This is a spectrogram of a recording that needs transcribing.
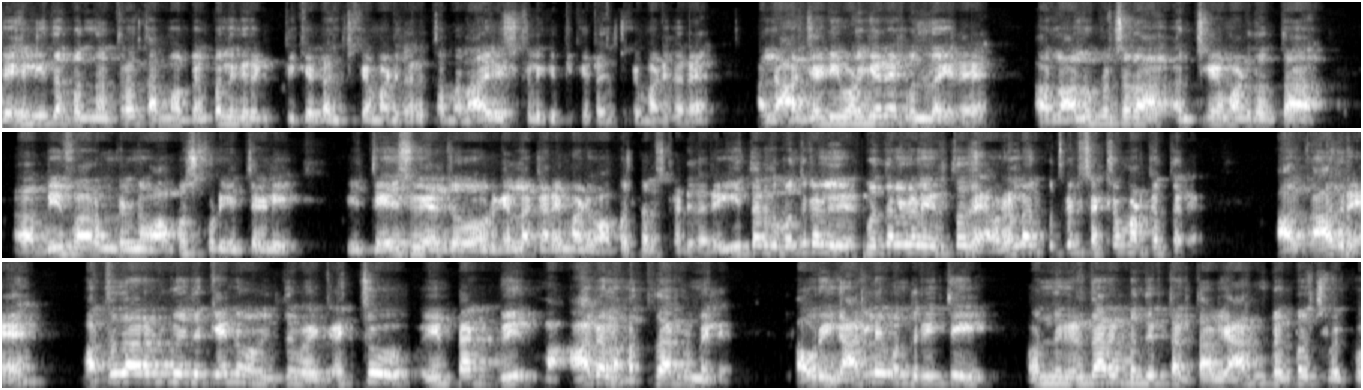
ದೆಹಲಿಯಿಂದ ಬಂದ ನಂತರ ತಮ್ಮ ಬೆಂಬಲಿಗರಿಗೆ ಟಿಕೆಟ್ ಹಂಚಿಕೆ ಮಾಡಿದ್ದಾರೆ. ತಮ್ಮ ಲಾಯಲಿಸ್ಟ್ಗಳಿಗೆ ಟಿಕೆಟ್ ಹಂಚಿಕೆ ಮಾಡಿದ್ದಾರೆ. ಅಲ್ಲಿ ಆರ್ ಜೆ ಡಿ ಒಳಗೇನೆ ಗೊಂದಲ ಇದೆ. ಅವ್ರು ಲಾಲು ಪ್ರಸಾದ್ ಹಂಚಿಕೆ ಮಾಡಿದಂತ ಬಿ ಫಾರ್ಮ್ಗಳನ್ನ ವಾಪಸ್ ಕೊಡಿ ಅಂತ ಹೇಳಿ ಈ ತೇಜಸ್ವಿ ಯಾದವ್ ಅವ್ರಿಗೆಲ್ಲ ಕರೆ ಮಾಡಿ ವಾಪಸ್ ತರಿಸ್ಕೊಂಡಿದ್ದಾರೆ. ಈ ತರದ ಗೊಂದಲಗಳು ಗೊಂದಲಗಳು ಇರ್ತದೆ. ಅವರೆಲ್ಲ ಕುತ್ಕೊಂಡು ಸೆಟ್ಲ್ ಮಾಡ್ಕೊಂತಾರೆ. ಆದ್ರೆ ಮತದಾರರಿಗೂ ಇದಕ್ಕೇನು ಇದು ಹೆಚ್ಚು ಇಂಪ್ಯಾಕ್ಟ್ ಆಗಲ್ಲ ಮತದಾರರ ಮೇಲೆ. ಅವ್ರು ಈಗಾಗಲೇ ಒಂದು ರೀತಿ ಒಂದು ನಿರ್ಧಾರಕ್ಕೆ ಬಂದಿರ್ತಾರೆ. ತಾವು ಯಾರನ್ನ ಬೆಂಬಲಿಸ್ಬೇಕು,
